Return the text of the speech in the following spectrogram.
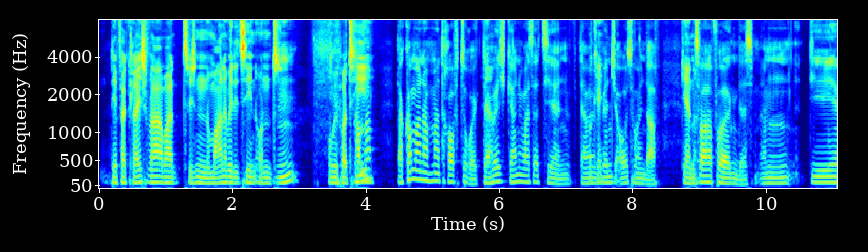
Der Vergleich war aber zwischen normaler Medizin und mhm. Homöopathie. Kommen wir, da kommen wir nochmal drauf zurück. Da ja. würde ich gerne was erzählen, da, okay. wenn ich ausholen darf. Gerne. Und zwar folgendes. Ähm, die,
